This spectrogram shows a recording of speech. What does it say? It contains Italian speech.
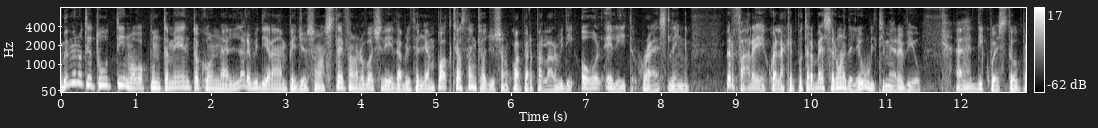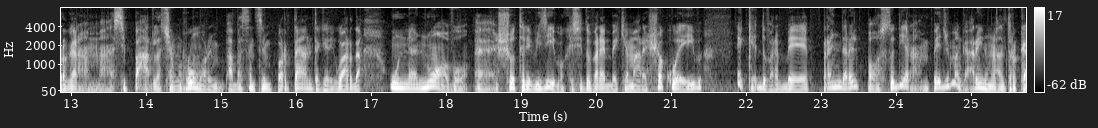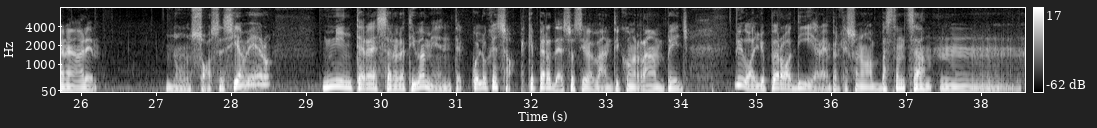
Benvenuti a tutti, nuovo appuntamento con la review di Rampage, sono Stefano, la voce di W Italian Podcast, anche oggi sono qua per parlarvi di All Elite Wrestling, per fare quella che potrebbe essere una delle ultime review eh, di questo programma. Si parla, c'è un rumore abbastanza importante che riguarda un nuovo eh, show televisivo che si dovrebbe chiamare Shockwave e che dovrebbe prendere il posto di Rampage magari in un altro canale. Non so se sia vero, mi interessa relativamente, quello che so è che per adesso si va avanti con Rampage. Vi voglio però dire, perché sono abbastanza... Mm,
